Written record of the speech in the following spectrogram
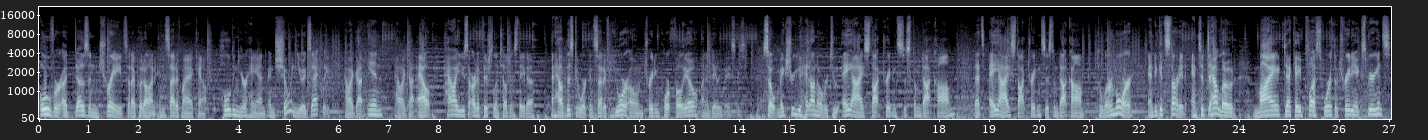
over a dozen trades that I put on inside of my account, holding your hand and showing you exactly how I got in, how I got out, how I use the artificial intelligence data, and how this could work inside of your own trading portfolio on a daily basis. So make sure you head on over to AIStockTradingSystem.com. That's AIStockTradingSystem.com to learn more and to get started and to download my decade plus worth of trading experience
